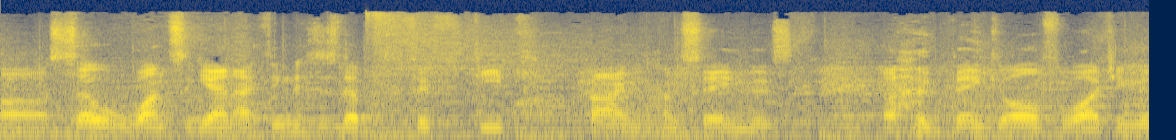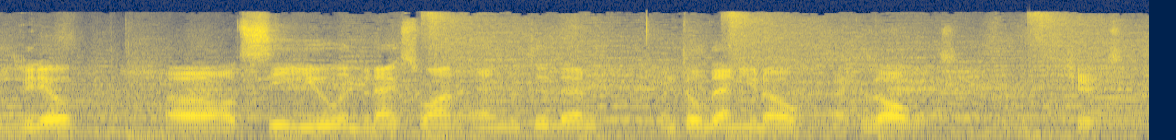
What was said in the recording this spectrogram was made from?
Uh, so once again, I think this is the 50th time I'm saying this. Uh, thank you all for watching this video. Uh, I'll see you in the next one and until then, until then, you know, like as always, cheers.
